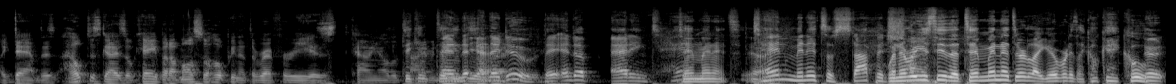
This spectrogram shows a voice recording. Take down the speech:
like, damn, this, I hope this guy's okay, but I'm also hoping that the referee is counting all the Taking- time. and- taking- and, Yeah. and they do. They end up adding 10, 10 minutes. yeah. 10 minutes of stoppage. Whenever you see the 10 minutes, they're like, everybody's like, okay, cool. Dude,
